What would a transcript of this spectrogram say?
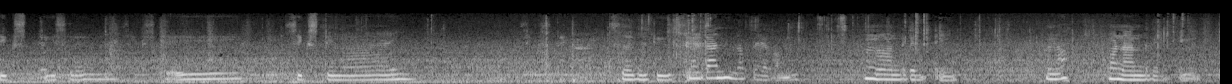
67, 68, 69, 70. Magkano na pera mo? 108. Ano? 108.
